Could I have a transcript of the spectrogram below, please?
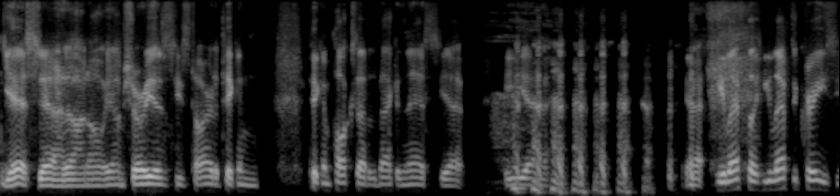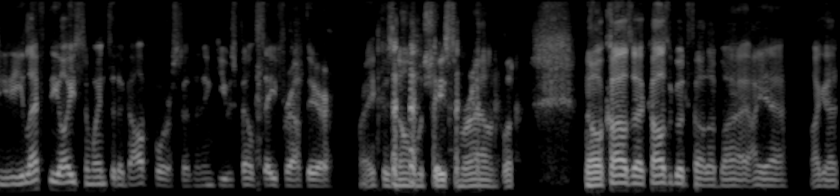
Yes, yeah, I know. Yeah, I'm sure he is. He's tired of picking picking pucks out of the back of the net. Yeah, he uh, yeah he left the he left the crease. He, he left the ice and went to the golf course because I think he was felt safer out there, right? Because no one was chasing him around. But no, Kyle's a Kyle's a good fella. But I, I uh, I got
